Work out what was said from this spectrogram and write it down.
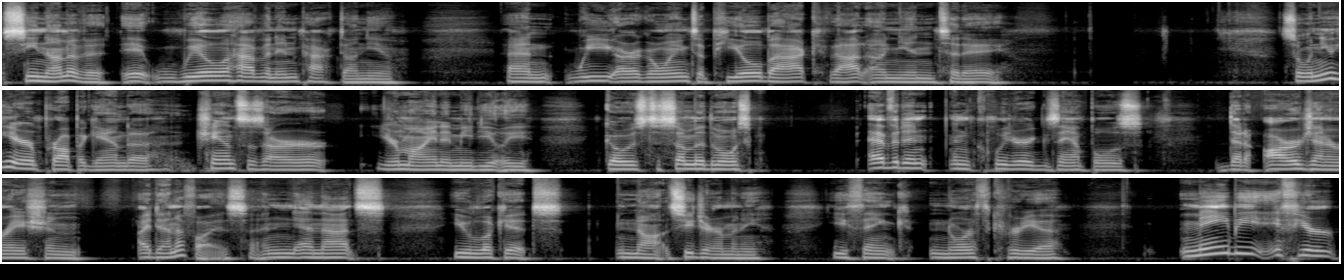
see none of it, it will have an impact on you. And we are going to peel back that onion today. So, when you hear propaganda, chances are your mind immediately goes to some of the most evident and clear examples that our generation identifies. And, and that's you look at Nazi Germany, you think North Korea. Maybe if you're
